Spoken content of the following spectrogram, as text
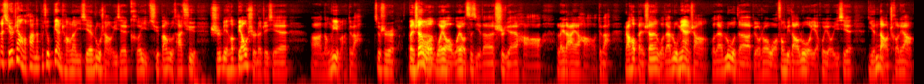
那其实这样的话，那不就变成了一些路上有一些可以去帮助它去识别和标识的这些啊、能力嘛，对吧？就是本身我嗯我有我有自己的视觉也好，雷达也好，对吧？然后本身我在路面上，我在路的，比如说我封闭道路，也会有一些引导车辆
